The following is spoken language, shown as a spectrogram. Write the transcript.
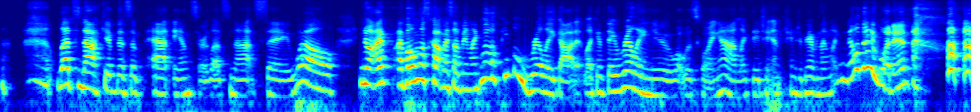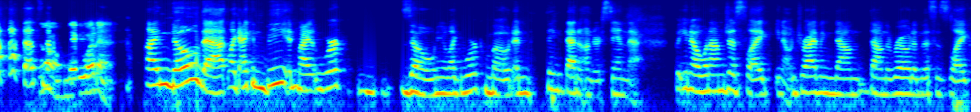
let's not give this a pat answer. Let's not say, well, you know, I've, I've almost caught myself being like, well, if people really got it, like if they really knew what was going on, like they change, change their behavior. And I'm like, no, they wouldn't. That's not, No, they wouldn't. I know that. Like I can be in my work zone, you know, like work mode and think that and understand that. But you know, when I'm just like, you know, driving down down the road and this is like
